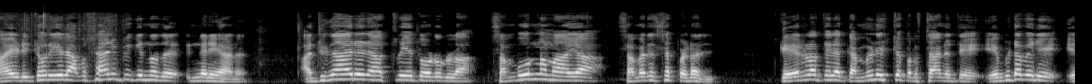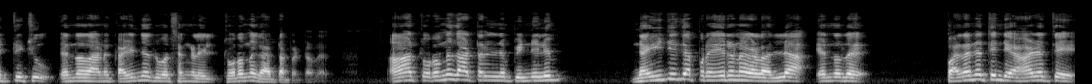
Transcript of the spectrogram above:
ആ എഡിറ്റോറിയൽ അവസാനിപ്പിക്കുന്നത് ഇങ്ങനെയാണ്. അധികാര രാഷ്ട്രീയത്തോടുള്ള സമ്പൂർണമായ സമരസപ്പെടൽ കേരളത്തിലെ കമ്മ്യൂണിസ്റ്റ് പ്രസ്ഥാനത്തെ എവിടെ വരെ എത്തിച്ചു എന്നതാണ് കഴിഞ്ഞ ദിവസങ്ങളിൽ തുറന്നു കാട്ടപ്പെട്ടത്. ആ തുറന്നു കാട്ടലിന് പിന്നിലും നൈതിക പ്രേരണകളല്ല എന്നത് പതനത്തിന്റെ ആഴത്തെ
